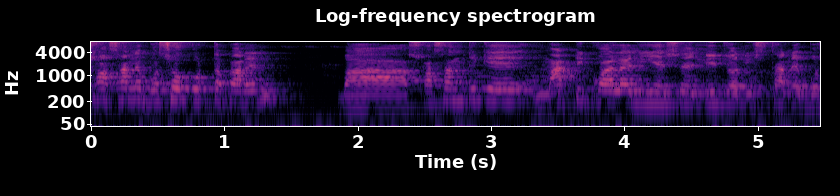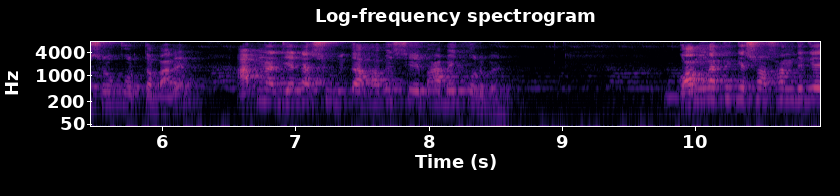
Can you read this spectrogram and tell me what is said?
শ্মশানে বসেও করতে পারেন, বা শ্মশান থেকে মাটি, কয়লা নিয়ে এসে নির্জন স্থানে বসেও করতে পারেন। আপনার যেটা সুবিধা হবে সেভাবেই করবেন। গঙ্গা থেকে শ্মশান থেকে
